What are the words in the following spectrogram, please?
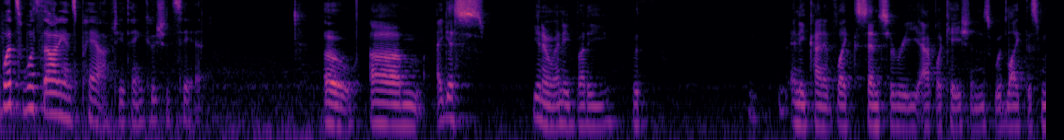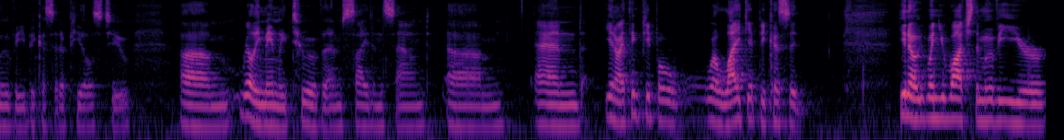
What's What's the audience payoff? Do you think? Who should see it? Oh, um, I guess you know anybody with any kind of like sensory applications would like this movie because it appeals to um, really mainly two of them, sight and sound. Um, and you know, I think people will like it because it. You know, when you watch the movie, you're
